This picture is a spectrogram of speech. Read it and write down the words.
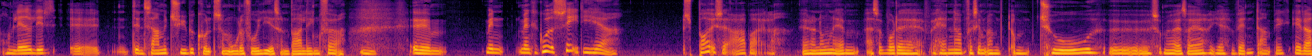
hun lavede lidt øh, den samme type kunst, som Olaf Eliasson bare længe før. Mm. Øh, men man kan gå ud og se de her spøjse arbejder, eller nogle af dem, altså hvor det handler om, for eksempel om, om tåge, øh, som jo altså er ja, vanddamp, ikke? Eller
